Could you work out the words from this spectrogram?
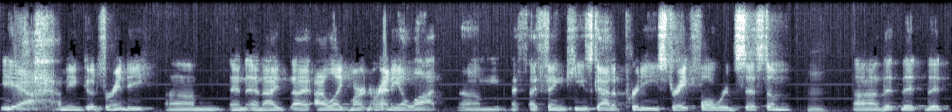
yeah, I mean, good for Indy, um, and and I, I I like Martin Rennie a lot. Um, I, I think he's got a pretty straightforward system uh, that that that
